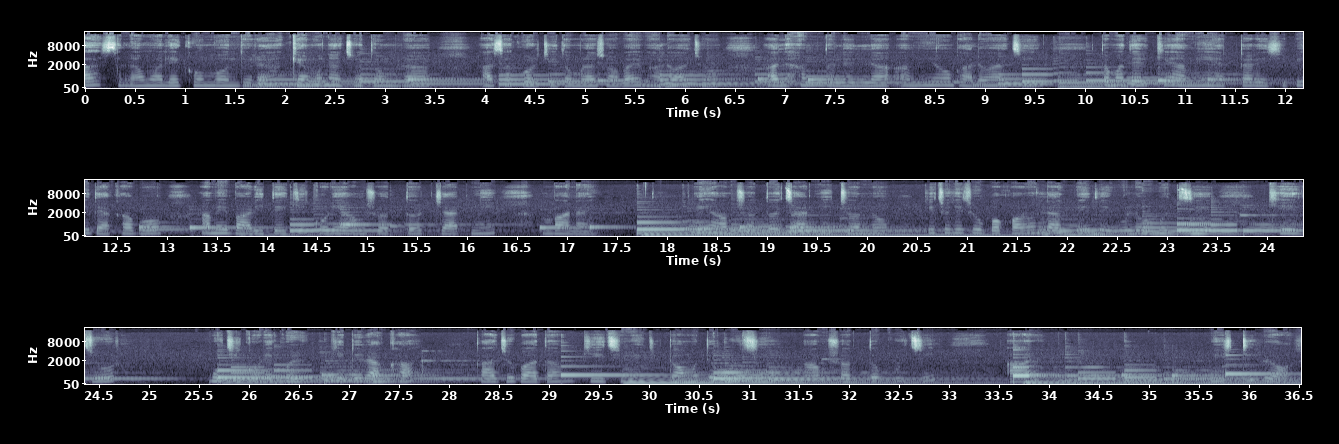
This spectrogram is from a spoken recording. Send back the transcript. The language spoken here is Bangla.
আসসালামু আলাইকুম বন্ধুরা, কেমন আছো তোমরা? আশা করছি তোমরা সবাই ভালো আছো। আলহামদুলিল্লাহ, আমিও ভালো আছি। তোমাদেরকে আমি একটা রেসিপি দেখাবো। আমি বাড়িতে কি করে আমসত্ত্বর চাটনি বানাই। এই আমসত্ত্বর চাটনির জন্য কিছু কিছু উপকরণ লাগবে, যেগুলো হচ্ছে খেজুর কুচি করে কেটে রাখা। কাজু, বাদাম, কিচমিচ, টমেটো কুচি আমসত্ত্ব কুচি আর মিষ্টি রস।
